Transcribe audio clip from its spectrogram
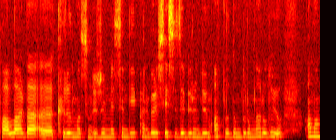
fallarda e, kırılmasın, üzülmesin deyip hani böyle sessize büründüğüm, atladığım durumlar oluyor. Ama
